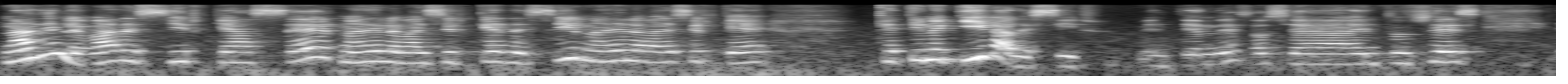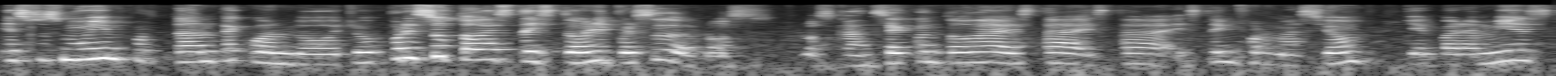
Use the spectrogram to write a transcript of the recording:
Nadie le va a decir qué hacer, nadie le va a decir qué decir, nadie le va a decir qué, qué tiene que ir a decir, ¿me entiendes? O sea, entonces eso es muy importante cuando yo, por eso toda esta historia y por eso los, los cansé con toda esta, esta, esta información, que para mí es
